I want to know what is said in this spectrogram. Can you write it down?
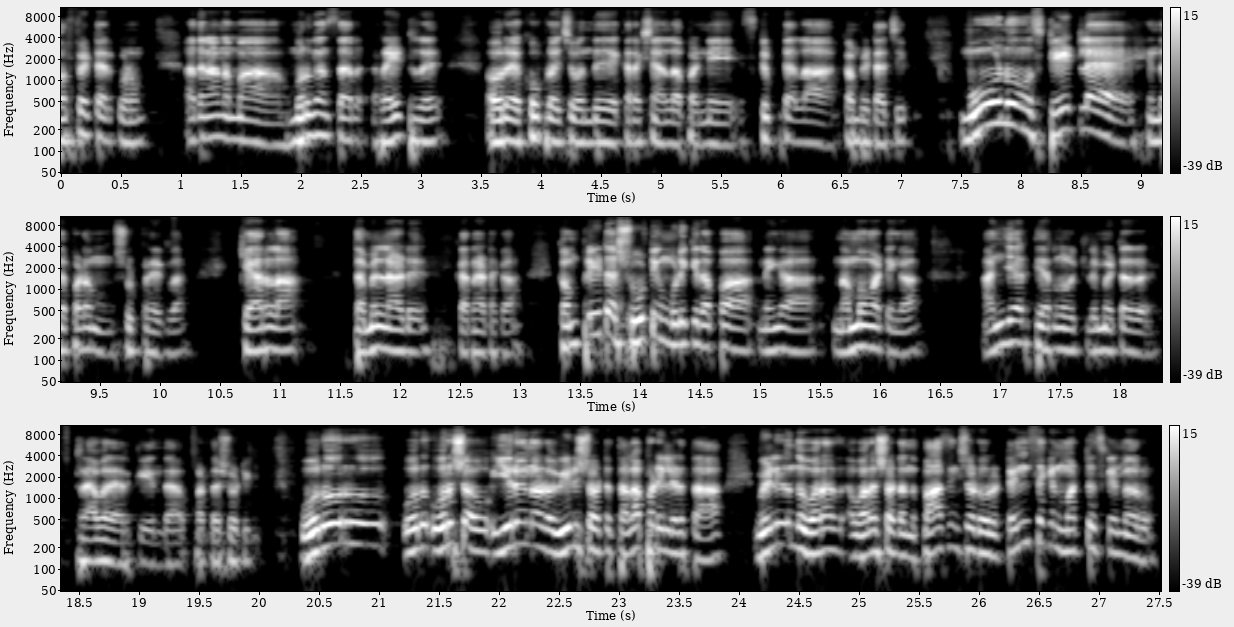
பர்ஃபெக்டாக இருக்கணும். அதனால் நம்ம முருகன் சார் ரைட்ரு அவரை கூப்பிட வச்சு வந்து கரெக்ஷன் எல்லாம் பண்ணி ஸ்கிரிப்ட் எல்லாம் கம்ப்ளீட் ஆச்சு. மூணு ஸ்டேட்டில் இந்த படம் ஷூட் பண்ணியிருக்கலாம் கேரளா தமிழ்நாடு கர்நாடகா. கம்ப்ளீட்டாக ஷூட்டிங் முடிக்கிறப்ப நீங்கள் நம்ப மாட்டீங்க. அஞ்சாயிரத்தி இரநூறு கிலோமீட்டர் டிராவல் இருக்கு இந்த படத்தை ஷூட்டிங் ஒரு ஒரு ஒரு ஒரு ஷோ ஹீரோயினோட வீடு ஷாட் தலைப்படியில் எடுத்தா வெளியிருந்து வர வர ஷாட் அந்த பாசிங் ஷாட் ஒரு டென் செகண்ட் மட்டும் ஸ்க்ரீன் வரும்.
